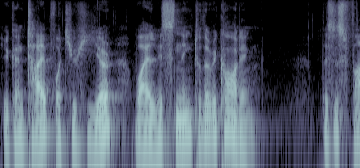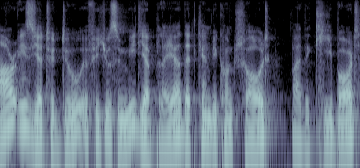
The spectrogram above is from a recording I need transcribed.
you can type what you hear while listening to the recording. This is far easier to do if you use a media player that can be controlled by the keyboard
